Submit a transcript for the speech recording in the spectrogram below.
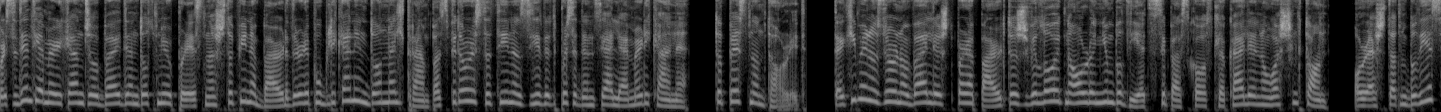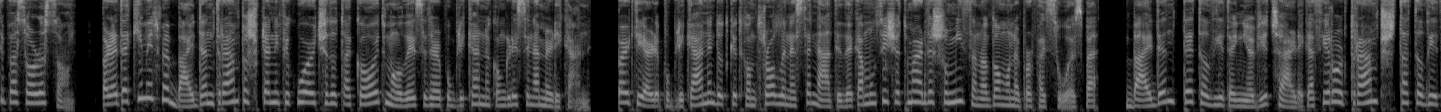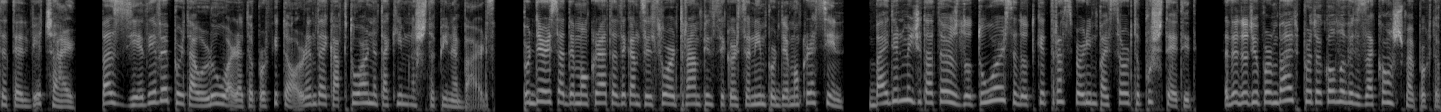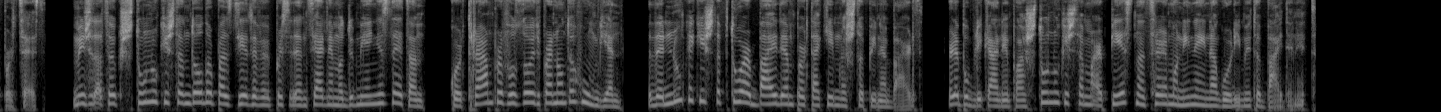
Presidenti amerikan Joe Biden do të mirëpresë në Shtëpinë e Bardhë republikanin Donald Trump pas fitores së tij në zgjedhjet presidenciale amerikane të pesë nëntorit. Takimi në Zyrën Ovale është paraparë të zhvillohet në orën njëmbëdhjetë sipas kohës lokale në Uashington, ora shtatëmbëdhjetë sipas orës sonë. Para takimit me Biden, Trump është planifikuar që të takohet me udhëheqësit republikanë në Kongresin amerikan. Partia Republikane do të ketë kontrollin e Senatit dhe ka mundësi që të marrë dhe shumicën në Dhomën e Përfaqësuesve. Biden, tetëdhjetë e një vjeçar, e ka thirrur Trump shtatëdhjetë e tetë vjeçar pas zgjedhjeve për ta uruar atë për fitoren dhe e ka ftuar në takim në Shtëpinë e Bardhë. Përderisa demokratët e kanë cilësuar Trumpin si kërcënim për demokracinë, Biden megjithatë është zotuar se do të ketë transferim paqësor të pushtetit dhe do t'iu përmbahet protokolleve të zakonshme për këtë proces. Megjithatë, kështu nuk kishte ndodhur pas zgjedhjeve presidenciale më dy mijë e njëzet-ën, kur Trump refuzoi të pranonte humbjen, dhe nuk e kishte ftuar Biden për takim në Shtëpinë e Bardhë. Republikani po ashtu nuk kishte marrë pjesë në ceremoninë e inagurimit të Bidenit.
